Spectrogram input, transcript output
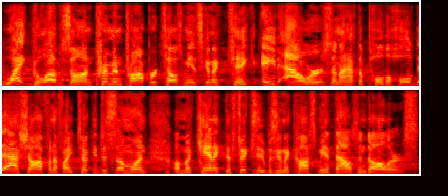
white gloves on, prim and proper, tells me it's going to take eight hours and I have to pull the whole dash off. And if I took it to someone, a mechanic to fix it, it was going to cost me $1,000.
